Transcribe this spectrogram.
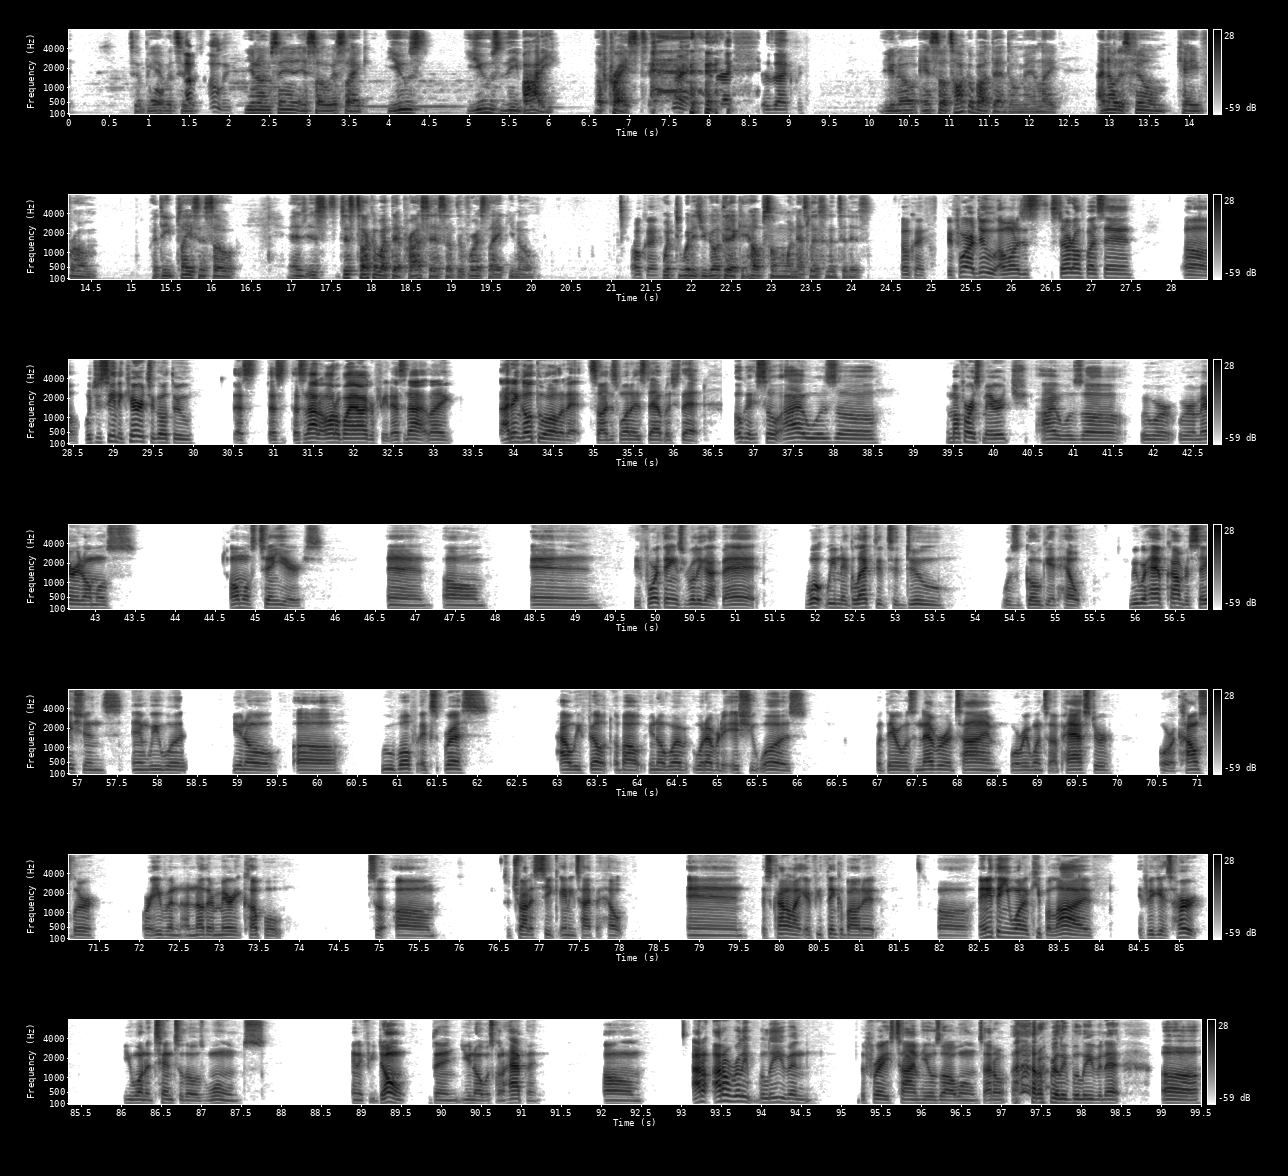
to be able to Absolutely. you know what i'm saying and so it's like use use the body of christ Right. Exactly. exactly. you know and so talk about that though man like i know this film came from a deep place and so and just just talk about that process of divorce like you know Okay. what what did you go through that can help someone that's listening to this Okay. Before I do, I want to just start off by saying, uh, what you seen the character go through, that's that's that's not an autobiography. That's not like I didn't go through all of that. So I just want to establish that. Okay, so I was uh in my first marriage. I was uh we were we were married almost almost 10 years. And um and before things really got bad, what we neglected to do was go get help. We would have conversations and we would, you know, uh we would both express how we felt about, you know, whatever, whatever the issue was. But there was never a time where we went to a pastor or a counselor or even another married couple to um to try to seek any type of help. And it's kind of like if you think about it, uh anything you want to keep alive, if it gets hurt, you want to tend to those wounds. And if you don't, then you know what's going to happen. Um I don't I don't really believe in the phrase time heals all wounds. I don't I don't really believe in that. Uh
